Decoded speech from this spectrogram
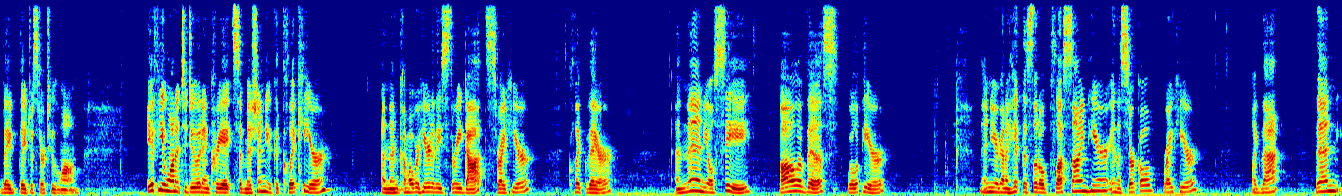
they, they just are too long. If you wanted to do it and create submission, you could click here and then come over here to these three dots right here. Click there. And then you'll see all of this will appear. Then you're going to hit this little plus sign here in a circle right here, like that. Then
